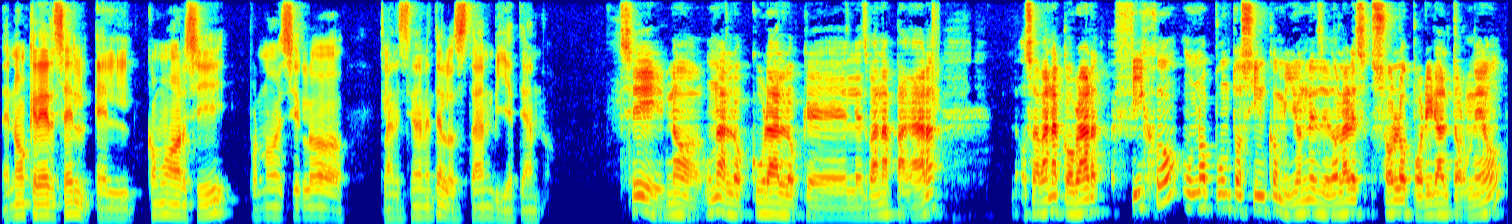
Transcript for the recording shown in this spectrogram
de no creerse el, el cómo ahora sí, por no decirlo clandestinamente, los están billeteando. Sí, no, una locura lo que les van a pagar. O sea, van a cobrar fijo 1.5 millones de dólares solo por ir al torneo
